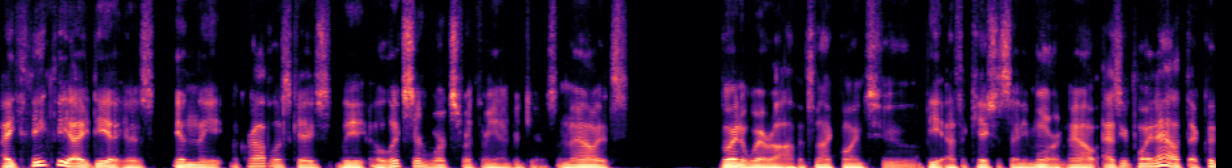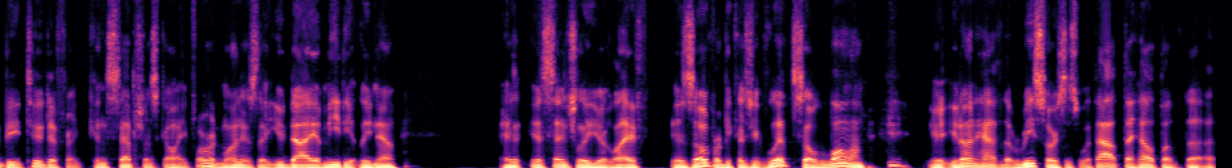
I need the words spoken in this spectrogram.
I think the idea is in the Makropulos case, the elixir works for 300 years. And now it's going to wear off. It's not going to be efficacious anymore. Now, as you point out, there could be two different conceptions going forward. One is that you die immediately now. Essentially, your life is over because you've lived so long. You, you don't have the resources without the help of the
